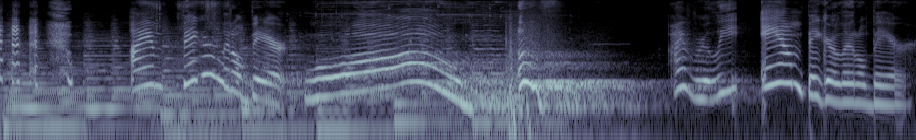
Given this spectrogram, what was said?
I am bigger, little bear. Whoa! Oof! I really am bigger, little bear.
